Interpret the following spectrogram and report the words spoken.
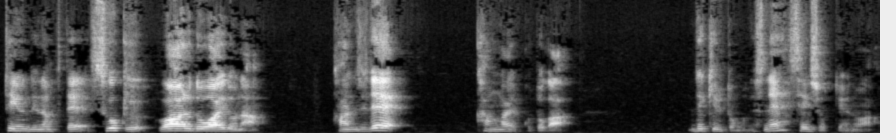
っていうんでなくて、すごくワールドワイドな感じで考えることができると思うんですね。聖書っていうのは。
